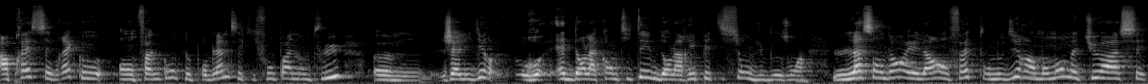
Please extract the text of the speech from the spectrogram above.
Après, c'est vrai que en fin de compte, le problème, c'est qu'il ne faut pas non plus, euh, j'allais dire, être dans la quantité ou dans la répétition du besoin. L'ascendant est là, en fait, pour nous dire à un moment, mais tu as assez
